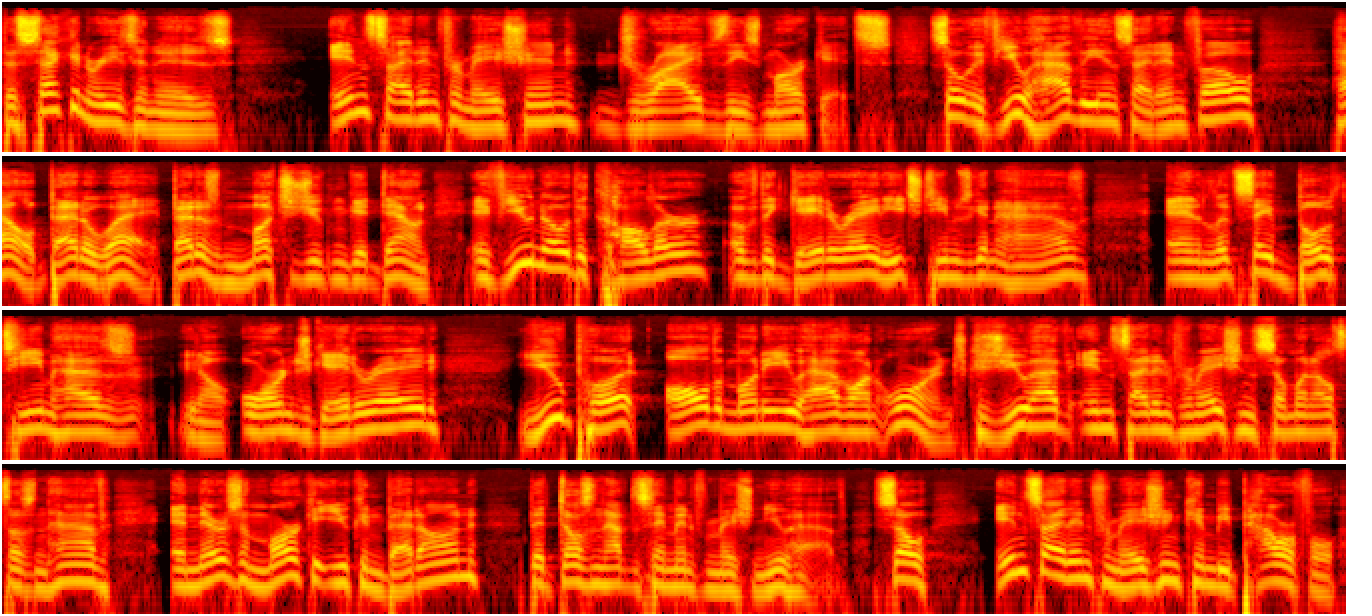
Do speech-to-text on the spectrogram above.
The second reason is inside information drives these markets. So if you have the inside info, hell, bet away. Bet as much as you can get down. If you know the color of the Gatorade each team's going to have, and let's say both team has, you know, orange Gatorade, you put all the money you have on orange because you have inside information someone else doesn't have and there's a market you can bet on that doesn't have the same information you have. So, inside information can be powerful.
